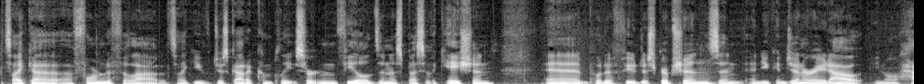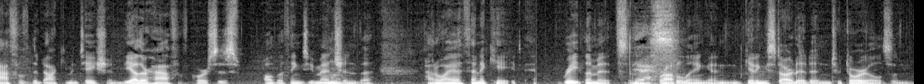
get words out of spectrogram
it's like a, a form to fill out. It's like you've just got to complete certain fields in a specification and put a few descriptions and, and you can generate out, you know, half of the documentation. The other half, of course, is all the things you mentioned, the how do I authenticate, rate limits and Yes. throttling and getting started and tutorials and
